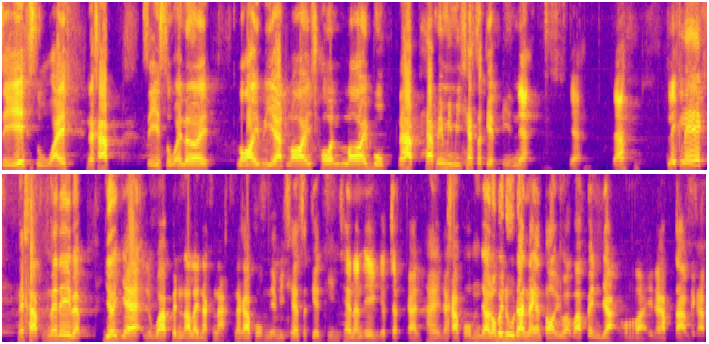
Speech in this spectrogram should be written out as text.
สีสวยนะครับ สีสวยเลย รอยเบียดรอยชนรอยบุบนะครับแทบไม่มีมีแค่สะเก็ดหินเนี่ย เนี่ยนะเล็กๆนะครับไม่ได้แบบเยอะแยะหรือว่าเป็นอะไรหนักๆนะครับผมเนี่ยมีแค่สะเก็ดหินแค่นั้นเองเดี๋ยวจัดการให้นะครับผมเดี๋ยวเราไปดูด้านในกันต่อดีกว่าว่าเป็นอย่างไรนะครับตามเลยครับ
